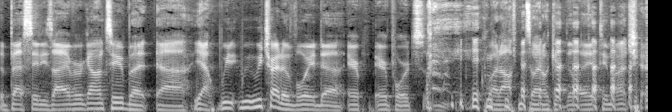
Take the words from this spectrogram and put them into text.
the best cities I ever gone to. But uh, yeah, we, we, we try to avoid uh, air, airports quite often, so I don't get delayed too much.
